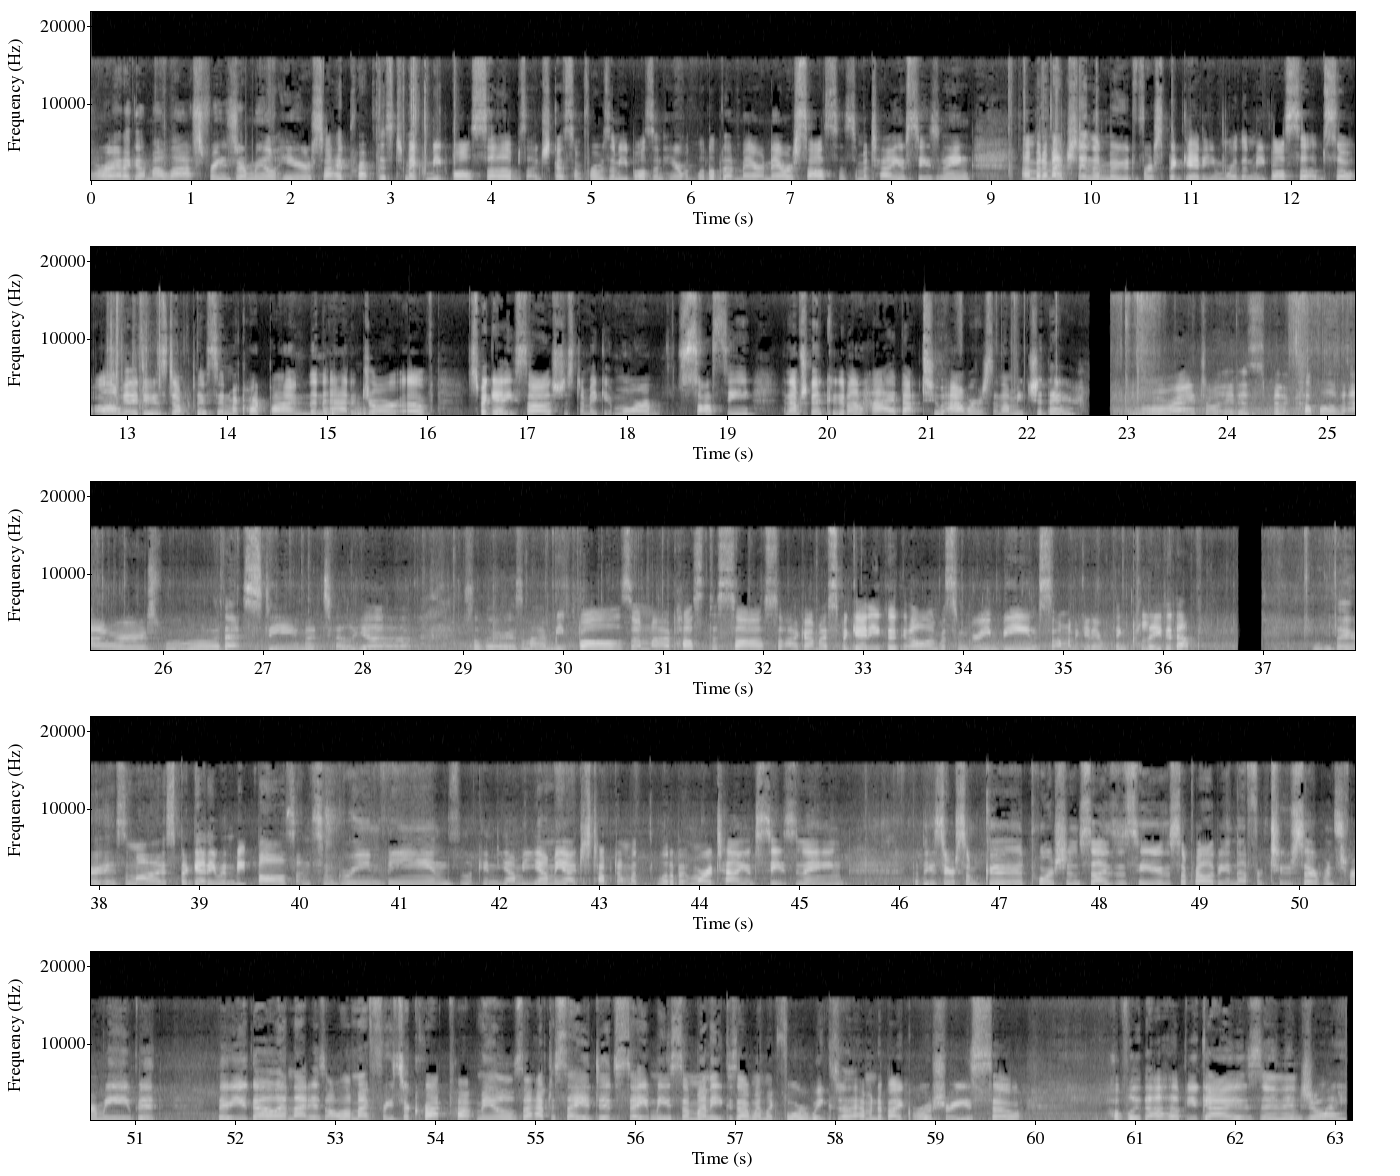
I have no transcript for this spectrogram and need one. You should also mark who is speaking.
Speaker 1: Alright, I got my last freezer meal here. So I had prepped this to make meatball subs. I just got some frozen meatballs in here with a little bit of marinara sauce and some Italian seasoning. Um, but I'm actually in the mood for spaghetti more than meatball subs. So all I'm going to do is dump this in my crock pot and then add a jar of spaghetti sauce just to make it more saucy. And I'm just going to cook it on high about two hours and I'll meet you there. Alright, well it has been a couple of hours. Ooh, that steam, I tell ya. So there is my meatballs and my pasta sauce. I got my spaghetti cooking along with some green beans. So I'm going to get everything plated up. And there is my spaghetti with meatballs and some green beans. Looking yummy, yummy. I just topped them with a little bit more Italian seasoning. But these are some good portion sizes here. This will probably be enough for two servings for me. But there you go and that is all of my freezer crock pot meals. I have to say it did save me some money because i went like four weeks without having to buy groceries so hopefully that'll help you guys and enjoy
